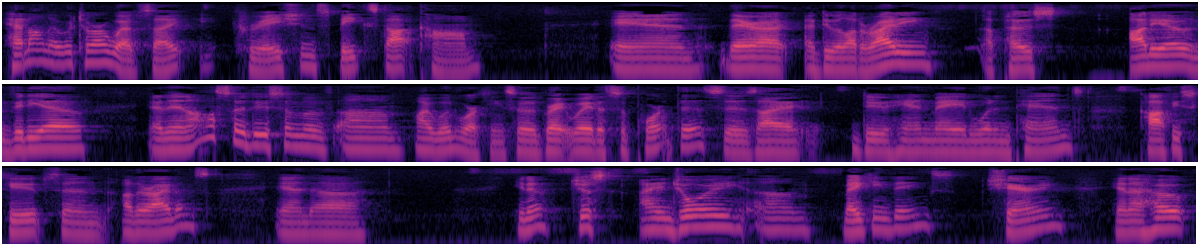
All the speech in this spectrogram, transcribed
head on over to our website, creationspeaks.com. And there I, I do a lot of writing. I post audio and video. And then I also do some of um, my woodworking. So a great way to support this is I do handmade wooden pens, coffee scoops, and other items. And, uh, you know, just I enjoy um, making things, sharing, and I hope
